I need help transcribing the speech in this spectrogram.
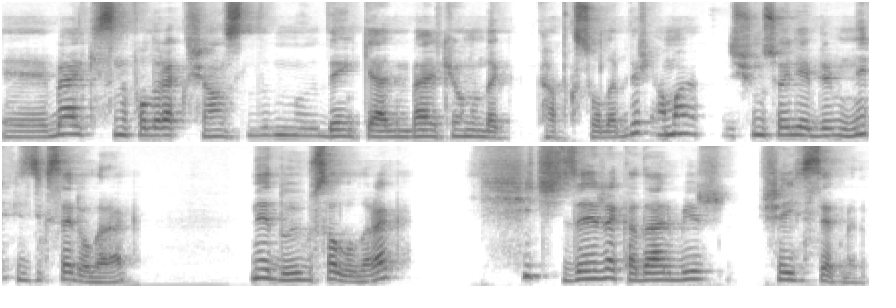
Ee, belki sınıf olarak şanslı mı denk geldim, belki onun da katkısı olabilir. Ama şunu söyleyebilirim, ne fiziksel olarak ne duygusal olarak hiç zerre kadar bir şey hissetmedim.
